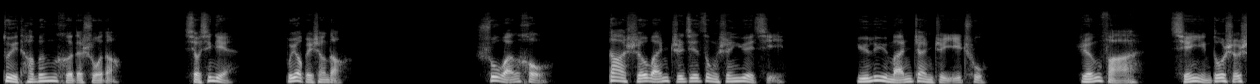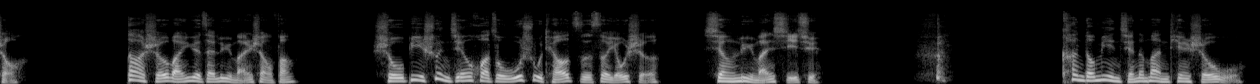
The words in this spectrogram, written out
对他温和的说道：‘小心点，不要被伤到。’说完后，大蛇丸直接纵身跃起。”与绿蛮战至一处，人法潜影多蛇手，大蛇丸跃在绿蛮上方，手臂瞬间化作无数条紫色游蛇，向绿蛮袭去。哼！看到面前的漫天蛇舞，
